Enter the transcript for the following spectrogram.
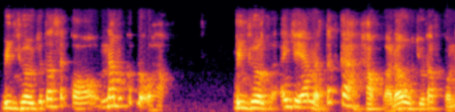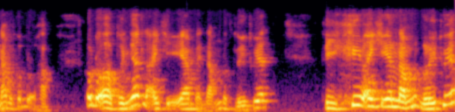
Bình thường chúng ta sẽ có 5 cấp độ học. Bình thường anh chị em là tất cả học ở đâu chúng ta có 5 cấp độ học. Cấp độ học thứ nhất là anh chị em phải nắm được lý thuyết. Thì khi anh chị em nắm được lý thuyết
